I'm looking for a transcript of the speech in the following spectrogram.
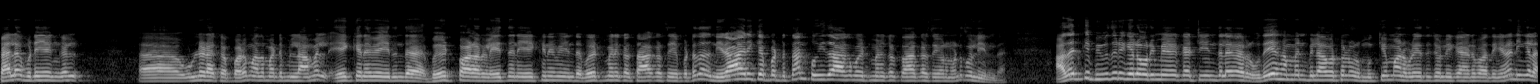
பல விடயங்கள் உள்ளடக்கப்படும். அது மட்டும் இல்லாமல் ஏற்கனவே இருந்த வேட்பாளர்கள் ஏற்கனவே ஏற்கனவே இந்த வேட்புமனுக்கள் தாக்கல் செய்யப்பட்டது அது நிராகரிக்கப்பட்டு தான் புதிதாக வேட்புமனுக்கள் தாக்கல் செய்யணும் என்று சொல்லியிருந்தேன். அதற்கு பிவிதுரிகள் உரிமை கட்சியின் தலைவர் உதயகம்மன் பில் அவர்கள் ஒரு முக்கியமான விடயத்தை சொல்லியிருக்காங்கன்னு பார்த்தீங்கன்னா நீங்கள்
